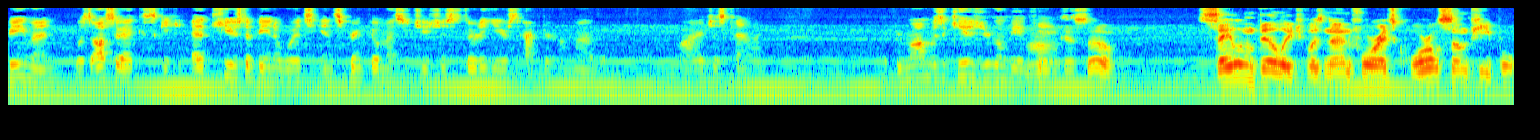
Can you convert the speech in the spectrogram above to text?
Beeman, was also ex- accused of being a witch in Springfield, Massachusetts, 30 years after her mother. Well, I just kind of like, if your mom was accused, you're going to be Well, I guess so. Salem Village was known for its quarrelsome people.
